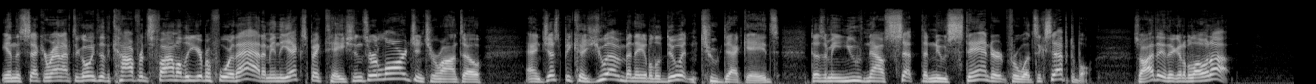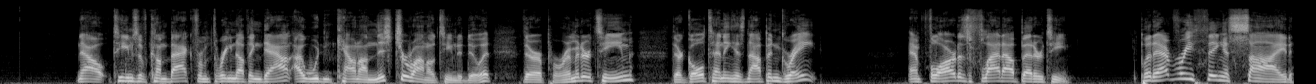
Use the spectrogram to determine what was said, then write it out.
in the second round after going to the conference final the year before that? I mean, the expectations are large in Toronto. And just because you haven't been able to do it in two decades doesn't mean you've now set the new standard for what's acceptable. So I think they're going to blow it up. Now, teams have come back from 3 nothing down. I wouldn't count on this Toronto team to do it. They're a perimeter team. Their goaltending has not been great. And Florida's a flat out better team. Put everything aside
